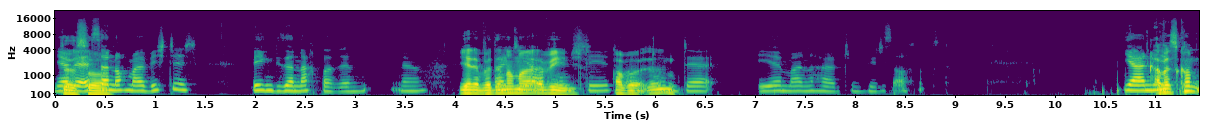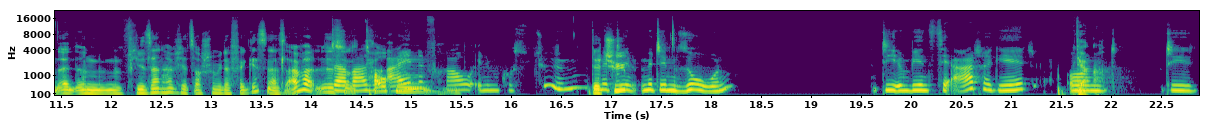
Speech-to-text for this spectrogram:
Ja, das der so- ist dann nochmal wichtig wegen dieser Nachbarin. Ja. Ja, der wird dann Weil nochmal auf den erwähnt. Aber und, ähm, und der Ehemann halt wie das ausnutzt. Ja, nee, Aber es kommt, äh, und viele Sachen habe ich jetzt auch schon wieder vergessen. Das ist einfach, da war so eine Frau in einem Kostüm Der mit, Typ- dem, mit dem Sohn, die irgendwie ins Theater geht und Ja. die,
